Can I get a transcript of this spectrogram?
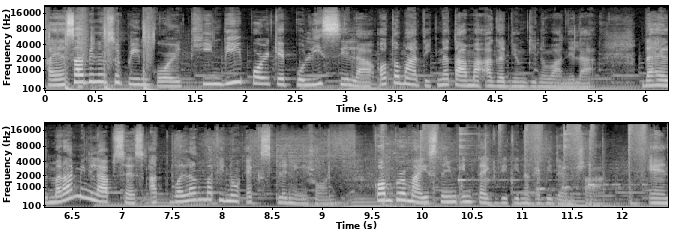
Kaya sabi ng Supreme Court, hindi porke pulis sila, automatic na tama agad yung ginawa nila. Dahil maraming lapses at walang matinong explanation, compromise na yung integrity ng ebidensya. And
